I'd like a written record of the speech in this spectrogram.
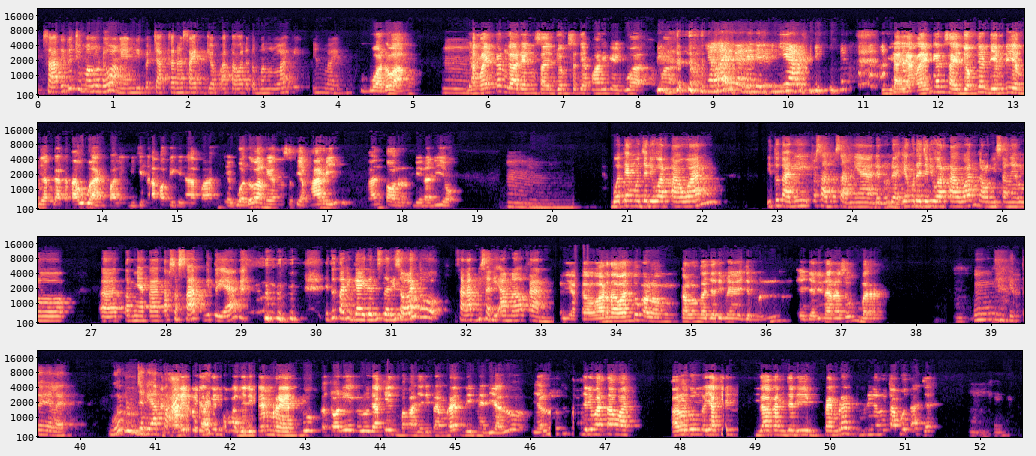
Saat itu cuma lo doang yang dipecat karena side job atau ada temen lo lagi yang lain? gue doang Hmm. yang lain kan nggak ada yang side job setiap hari kayak gue Yang lain gak ada yang jadi penyiar. Iya, yang lain kan side jobnya diem-diem, yang nggak ketahuan. Paling bikin apa, bikin apa. Ya gua doang yang setiap hari kantor di radio. Hmm. Buat yang mau jadi wartawan, itu tadi pesan-pesannya dan udah yang udah jadi wartawan kalau misalnya lo eh, ternyata tersesat gitu ya, itu tadi guidance dari Soleh tuh sangat bisa diamalkan. Ya, wartawan tuh kalau kalau nggak jadi manajemen, ya jadi narasumber. Hmm, gitu ya lah. Gue belum jadi apa Kecuali lu yakin bakal jadi pemret, lu kecuali lu yakin bakal jadi pemret di media lu, ya lu tetap jadi wartawan. Kalau lu nggak yakin nggak akan jadi pemret, mendingan lu cabut aja.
